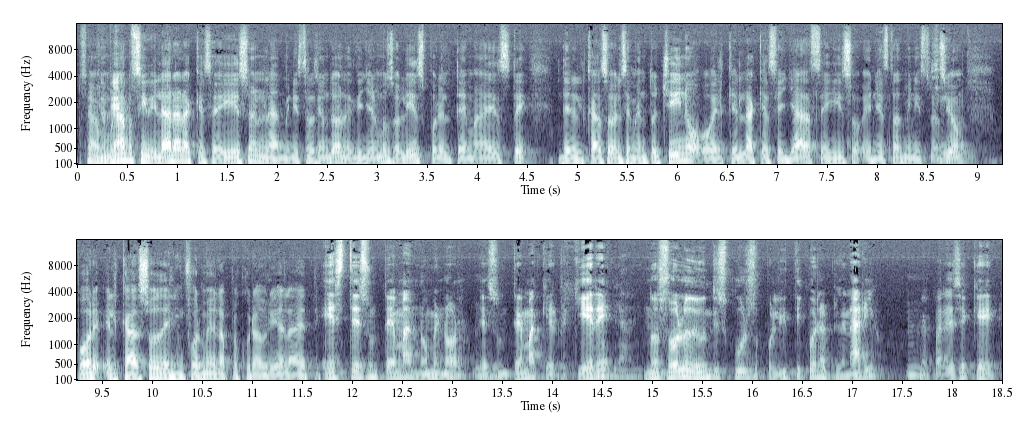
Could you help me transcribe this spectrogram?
O sea, una similar a la que se hizo en la administración de don Guillermo Solís por el tema este del caso del cemento chino o el que, la que se ya se hizo en esta administración por el caso del informe de la Procuraduría de la Ética. Este es un tema no menor, es un tema que requiere no solo de un discurso político en el plenario, me parece que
